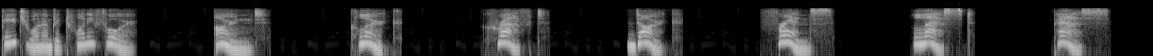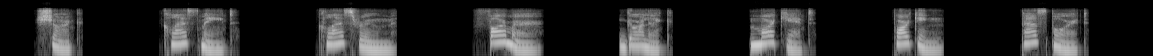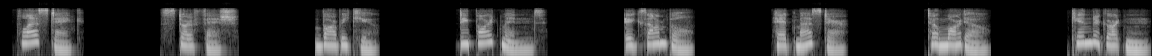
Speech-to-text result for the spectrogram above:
Page 124. Aren't. Clerk. Craft. Dark. France. Last. Pass. Shark. Classmate. Classroom. Farmer. Garlic. Market. Parking. Passport. Plastic. Starfish. Barbecue. Department. Example. Headmaster. Tomato. Kindergarten.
